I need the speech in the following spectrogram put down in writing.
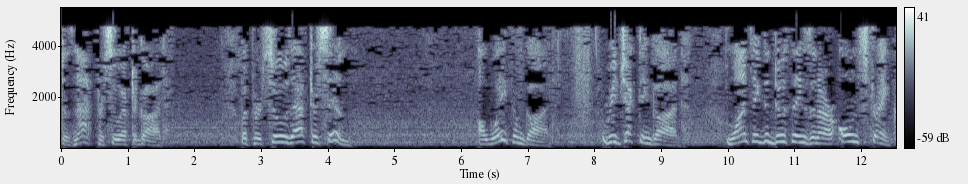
does not pursue after God, but pursues after sin, away from God, rejecting God, wanting to do things in our own strength,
